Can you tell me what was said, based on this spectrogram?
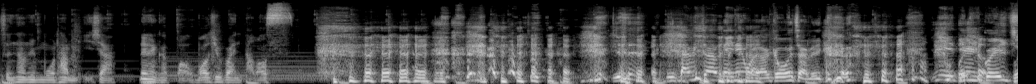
伸上去摸他们一下，那两个保镖就把你打到死。就是你当下那天晚上跟我讲了一个 夜店规矩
